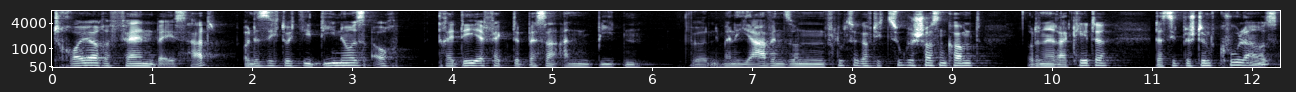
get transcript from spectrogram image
treuere Fanbase hat und es sich durch die Dinos auch 3D-Effekte besser anbieten würden. Ich meine, ja, wenn so ein Flugzeug auf dich zugeschossen kommt oder eine Rakete, das sieht bestimmt cool aus.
